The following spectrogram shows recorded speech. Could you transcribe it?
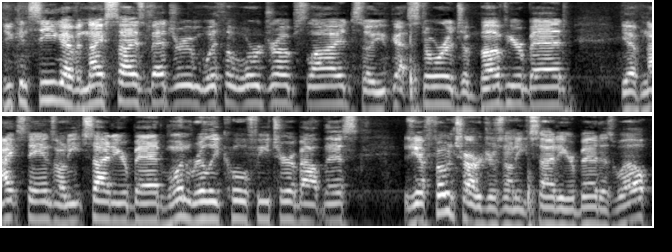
You can see you have a nice sized bedroom with a wardrobe slide so you've got storage above your bed you have nightstands on each side of your bed. One really cool feature about this is you have phone chargers on each side of your bed as well.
